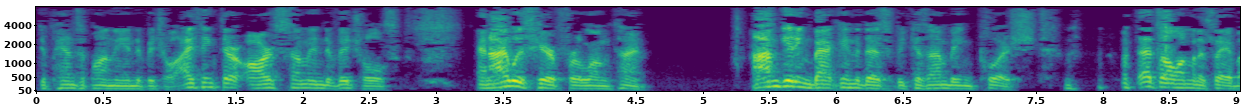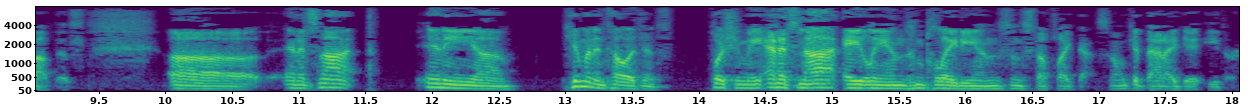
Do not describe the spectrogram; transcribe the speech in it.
depends upon the individual. I think there are some individuals, and I was here for a long time. I'm getting back into this because I'm being pushed. That's all I'm going to say about this. Uh, and it's not any, uh, human intelligence pushing me and it's not aliens and Pleiadians and stuff like that. So don't get that idea either.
